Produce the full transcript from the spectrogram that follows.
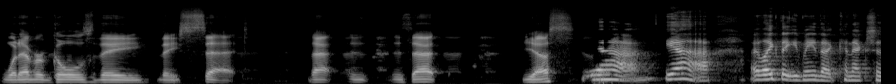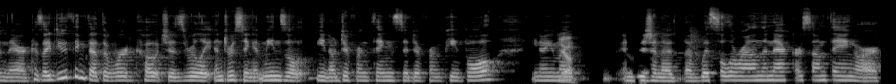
whatever goals they they set. That is, is that yes. Yeah yeah. I like that you made that connection there because i do think that the word coach is really interesting. It means you know different things to different people. You know you might envision a, a, whistle around the neck or something or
